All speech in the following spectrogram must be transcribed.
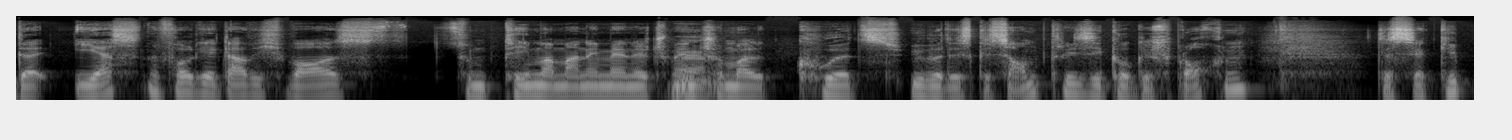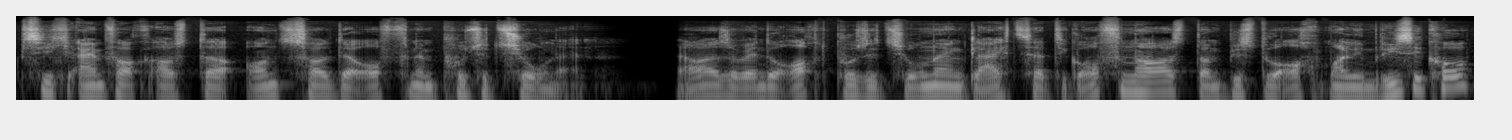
der ersten Folge, glaube ich, war es zum Thema Money Management ja. schon mal kurz über das Gesamtrisiko gesprochen. Das ergibt sich einfach aus der Anzahl der offenen Positionen. Ja, also wenn du acht Positionen gleichzeitig offen hast, dann bist du achtmal im Risiko.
